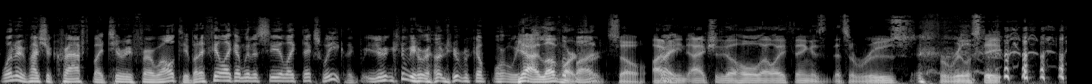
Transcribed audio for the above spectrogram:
wondering if I should craft my teary farewell to you, but I feel like I'm going to see you like next week. Like you're going to be around here for a couple more weeks. Yeah, I love Hartford. So I Right. mean, actually, the whole LA thing is that's a ruse for real estate.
